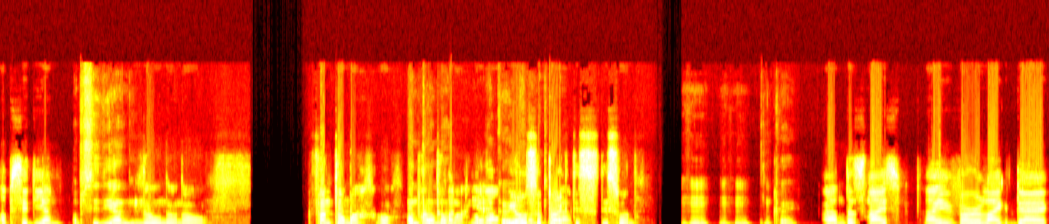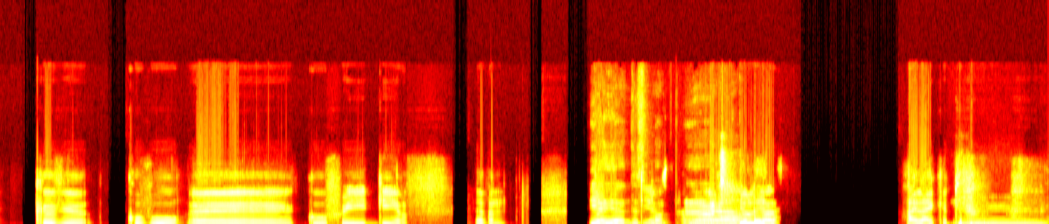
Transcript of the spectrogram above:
Obsidian? Obsidian. No, no, no. Fantoma. Oh, Fantoma. Phantoma. Yeah, Phantoma, we also Phantoma. practiced this one. hmm hmm Okay. Ah, that's nice. I very like the Kuvu, Kuvu uh, Q3 DM7. Yeah, yeah. This Yeah, map. uh, Yeah, yeah. Actually- that's- I like it Mm,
